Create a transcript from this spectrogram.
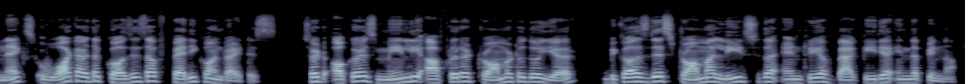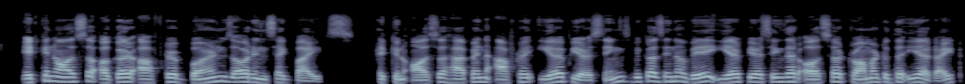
Next, what are the causes of perichondritis? So it occurs mainly after a trauma to the ear because this trauma leads to the entry of bacteria in the pinna. It can also occur after burns or insect bites. It can also happen after ear piercings because in a way ear piercings are also a trauma to the ear, right?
